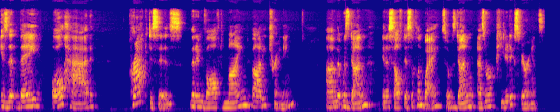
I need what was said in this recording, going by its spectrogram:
is that they all had practices that involved mind body training um, that was done in a self disciplined way. So it was done as a repeated experience.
